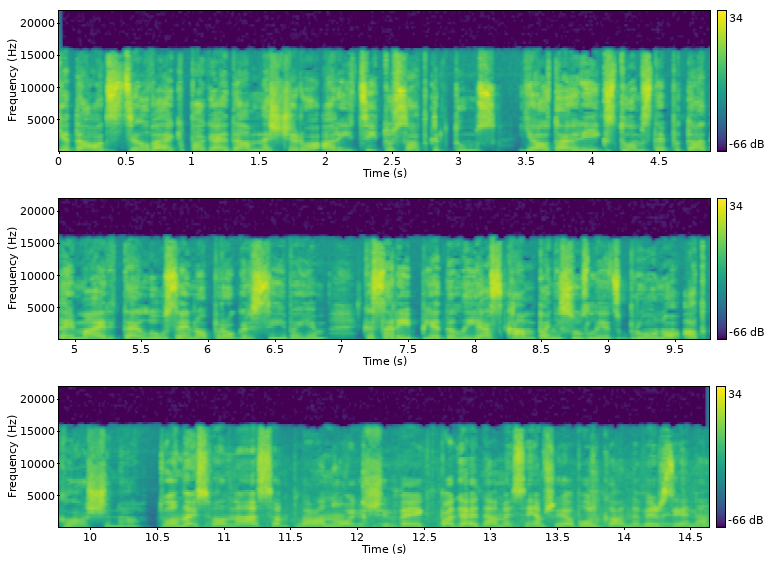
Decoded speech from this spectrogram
ja daudz cilvēki pagaidām nešķiro arī citus atkritumus? Jautāju Rīgas domas deputātei Mairitai Lūsei no progresīvajiem, kas arī piedalījās kampaņas uzliec brūno atklāšanā. To mēs vēl neesam plānojuši veikt. Pagaidām mēs ejam šajā burkāna virzienā.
